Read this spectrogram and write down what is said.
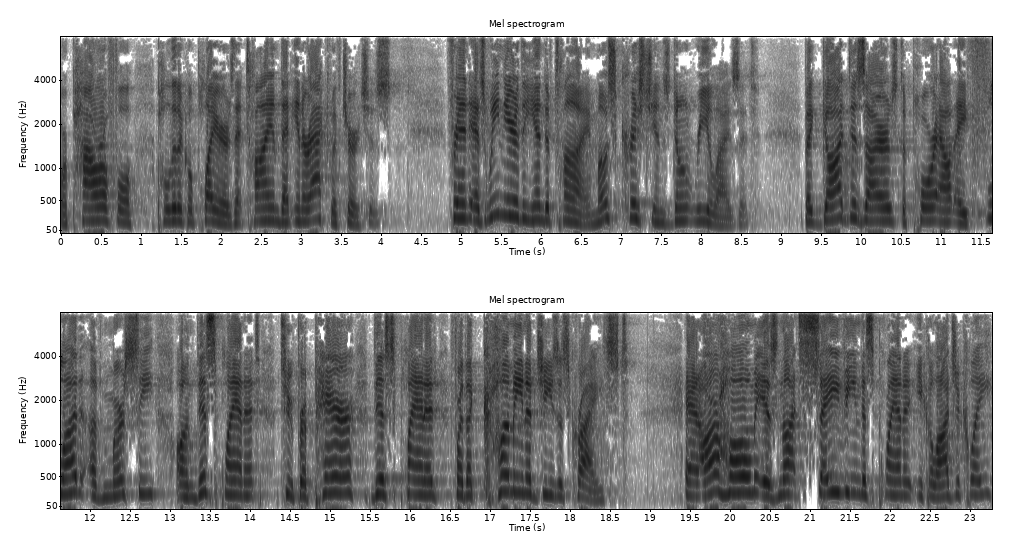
or powerful political players at time that interact with churches. Friend, as we near the end of time, most Christians don't realize it. But God desires to pour out a flood of mercy on this planet to prepare this planet for the coming of Jesus Christ. And our home is not saving this planet ecologically,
